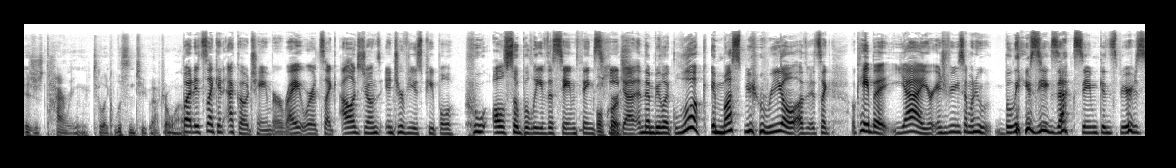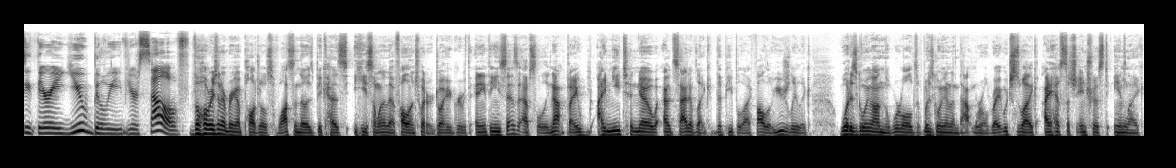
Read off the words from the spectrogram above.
is just tiring to like listen to after a while But it's like an echo chamber, right? Where it's like Alex Jones interviews people who also believe the same things Of he course. does, and then be like, "Look, it must be real." It's like, okay, but yeah, you're interviewing someone who believes the exact same conspiracy theory you believe yourself. The whole reason I bring up Paul Joseph Watson though is because he's someone that I follow on Twitter. Do I agree with anything he says? Absolutely not. But I, I need to know outside of like the people I follow, usually like what is going on in the world, what is going on in that world, right? Which is why like I have such interest in like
